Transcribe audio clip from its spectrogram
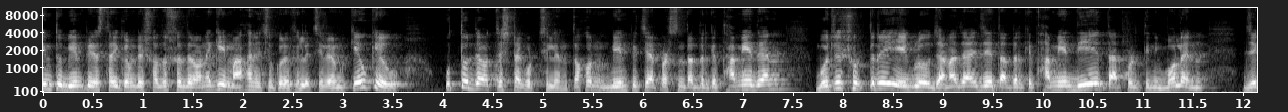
কিন্তু বিএনপির স্থায়ী কমিটির সদস্যদের অনেকেই মাথা নিচু করে ফেলেছিলেন। কেউ কেউ উত্তর দেওয়ার চেষ্টা করছিলেন। তখন বিএনপি চেয়ারপারসন তাদেরকে থামিয়ে দেন। বৈঠক সূত্রেই এগুলো জানা যায় যে তাদেরকে থামিয়ে দিয়ে তারপর তিনি বলেন যে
